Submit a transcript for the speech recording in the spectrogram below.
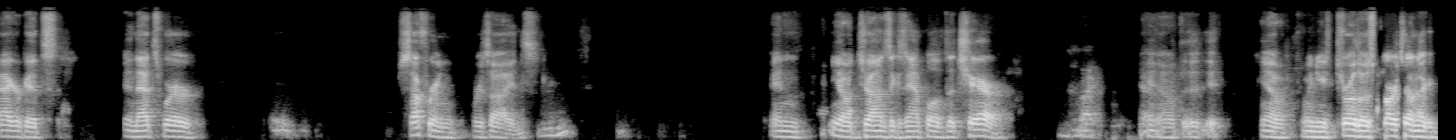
aggregates, and that's where suffering resides. Mm-hmm and you know John's example of the chair. Right. Yeah. You know, the, it, you know, when you throw those parts on the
